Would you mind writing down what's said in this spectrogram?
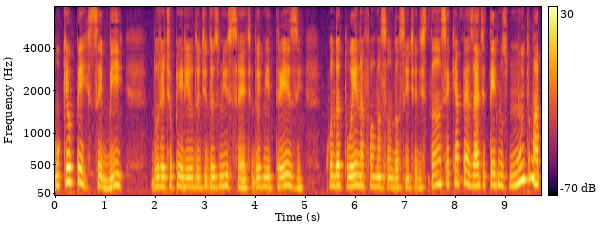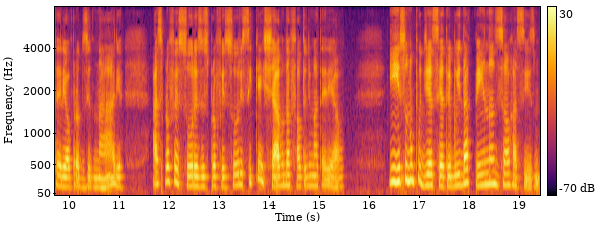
O que eu percebi durante o período de 2007 a 2013, quando atuei na formação docente à distância, é que apesar de termos muito material produzido na área, as professoras e os professores se queixavam da falta de material. E isso não podia ser atribuído apenas ao racismo.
